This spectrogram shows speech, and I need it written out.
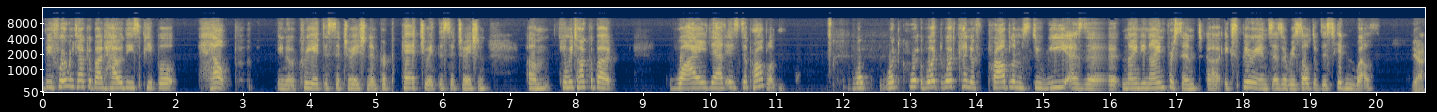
before we talk about how these people help, you know, create the situation and perpetuate the situation? Um, can we talk about why that is the problem? What what what what kind of problems do we, as the ninety nine percent, uh, experience as a result of this hidden wealth? Yeah,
